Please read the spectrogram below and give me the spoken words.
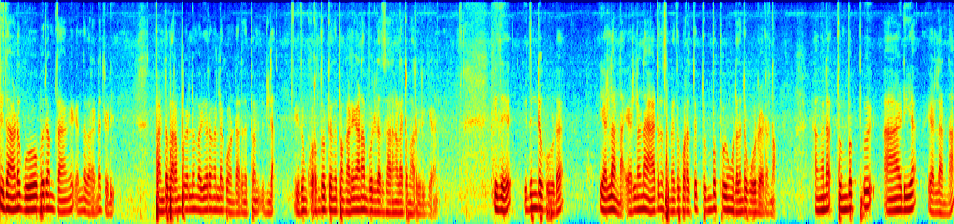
ഇതാണ് ഗോപുരം താങ്ങ് എന്ന് പറയുന്ന ചെടി. പണ്ട് പറമ്പുകളിലും വഴിയോരങ്ങളിലൊക്കെ ഉണ്ടായിരുന്നു ഇപ്പം ഇല്ല. ഇതും കുറന്തൊട്ട് ഇന്നിപ്പം കണി കാണാൻ പോലും ഇല്ലാത്ത സാധനങ്ങളായിട്ട് മാറിയിരിക്കുകയാണ്. ഇത് ഇതിന്റെ കൂടെ എള്ളെണ്ണ എള്ളെണ്ണ ആട്ടുന്ന സമയത്ത് കുറച്ച് തുമ്പപ്പൂവും കൂടെ അതിന്റെ കൂടെ ഇടണം. അങ്ങനെ തുമ്പപ്പൂ ആടിയ എള്ളെണ്ണ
